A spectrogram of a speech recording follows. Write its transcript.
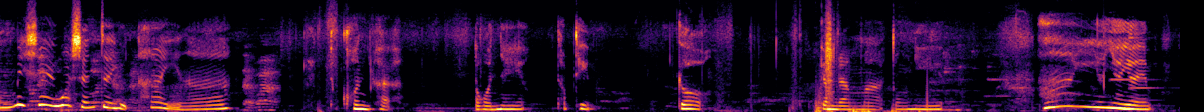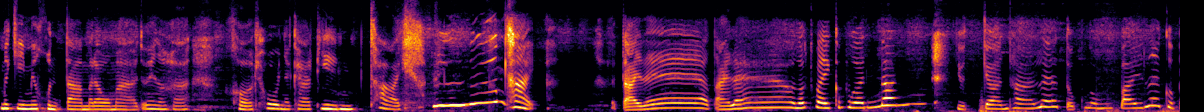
นไม่ใช่ว่าฉันจะหยุดให้นะ ทุกคนค่ะ ตอนนี้ ทับทิมก็กำลังมาตรงนี้เฮ้ยใหญ่ๆเมื่อกี้มีคนตามเรามาด้วยนะคะ ขอโทษนะคะทีมถ่ายลืมถ่าย ตายแล้วตายแล้ว รถไฟขบวนนั้น หยุดการทาและตกลงไปแล้วก็ไป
